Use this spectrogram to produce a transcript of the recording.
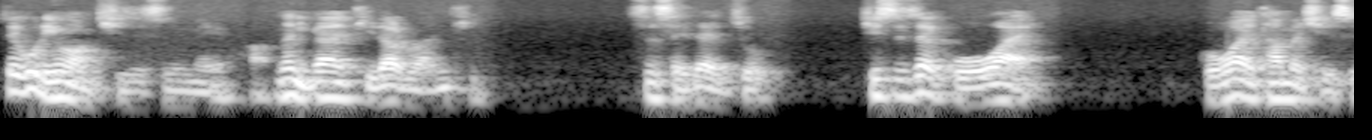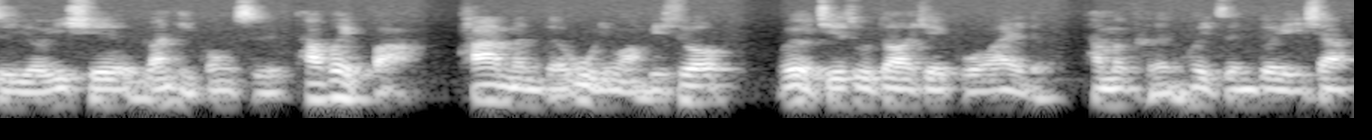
所以物联网其实是没有好。那你刚才提到软体是谁在做？其实，在国外。国外他们其实有一些软体公司，他会把他们的物联网，比如说我有接触到一些国外的，他们可能会针对一下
